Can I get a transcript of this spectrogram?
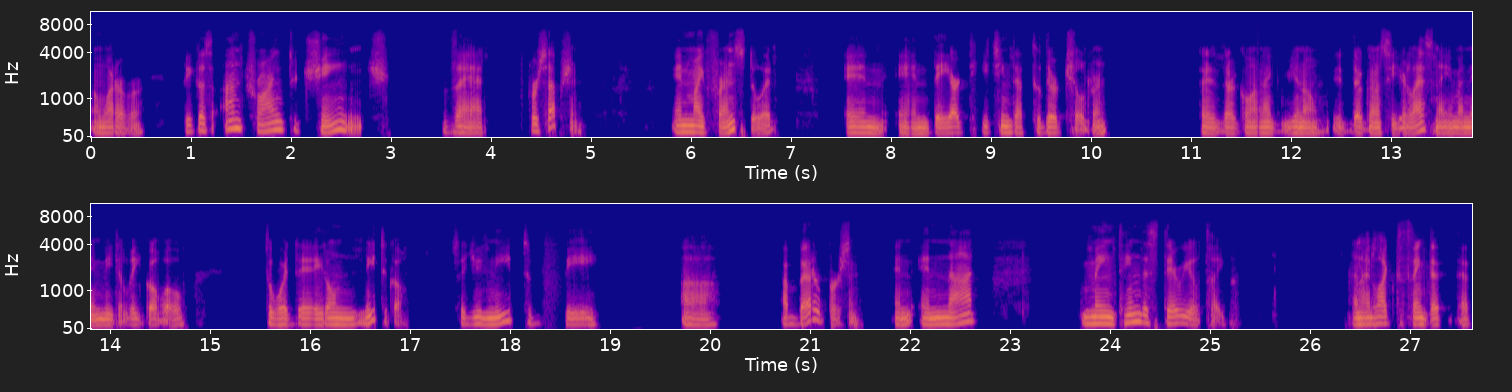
and whatever, because I'm trying to change that perception. And my friends do it, and and they are teaching that to their children. They- They're going to, you know, they're going to see your last name and immediately go to where they don't need to go. So you need to be uh, a better person and and not maintain the stereotype and I like to think that that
